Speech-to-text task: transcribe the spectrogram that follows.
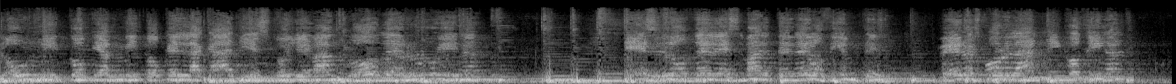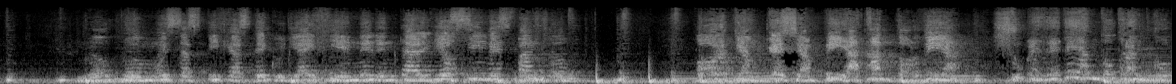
Lo único que admito que en la calle estoy llevando de ruina es lo del esmalte de los dientes, pero es por la nicotina. No como esas pijas de cuya higiene dental yo sí me espanto. Porque aunque sean pijas tantos días, chuperreteando tranco.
